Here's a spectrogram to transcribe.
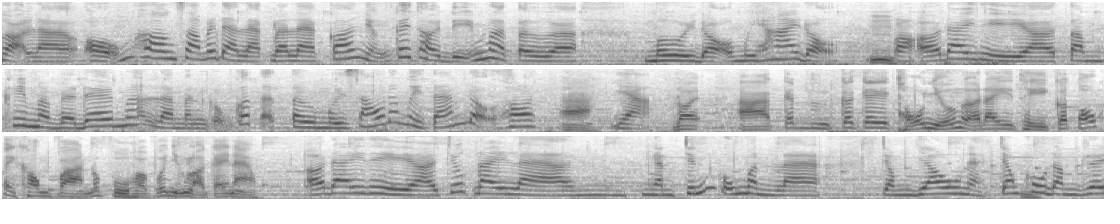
gọi là ổn hơn so với Đà Lạt. Đà Lạt có những cái thời điểm mà từ à, 10 độ, 12 độ. Ừ. Còn ở đây thì à, tầm khi mà về đêm á, là mình cũng có từ 16 đến 18 độ thôi. à Dạ. rồi à cái cái cái thổ nhưỡng ở đây thì có tốt hay không và nó phù hợp với những loại cây nào Ở đây thì à, trước đây là ngành chính của mình là trồng dâu nè. Trong khu đầm ri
